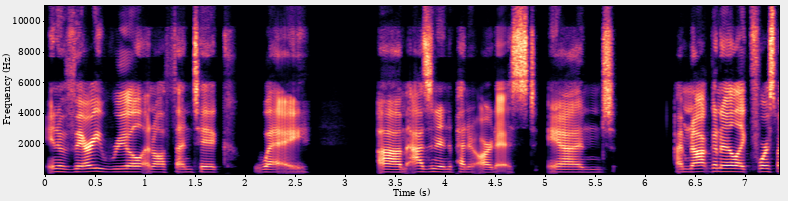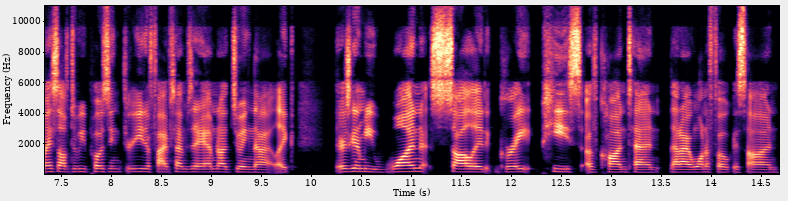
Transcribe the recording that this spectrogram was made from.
in a very real and authentic way um, as an independent artist. And I'm not gonna like force myself to be posting three to five times a day. I'm not doing that. Like, there's gonna be one solid, great piece of content that I wanna focus on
